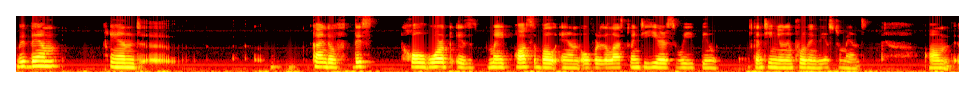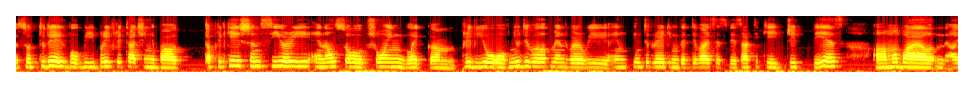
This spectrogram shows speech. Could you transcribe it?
with them, and uh, kind of this whole work is made possible. And over the last 20 years, we've been continuing improving the instrument. Um, so today we'll be briefly touching about application theory and also showing like um, preview of new development where we in integrating the devices with RTK GPS, uh, mobile uh,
